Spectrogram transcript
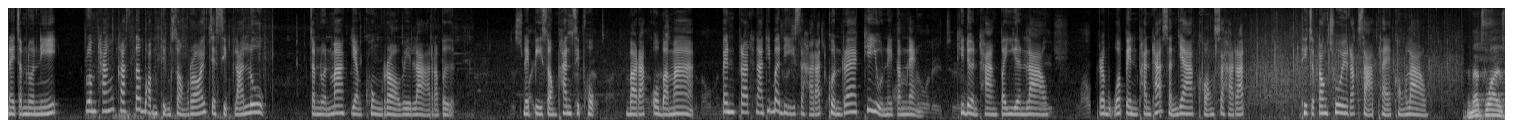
ในจำนวนนี้รวมทั้งคลัสเตอร์บอมถึง 270 ล้านลูกจำนวนมากยังคงรอเวลาระเบิด ในปี 2016 บารักโอบามา เป็นประธานาธิบดีสหรัฐคนแรกที่อยู่ในตำแหน่ง ที่เดินทางไปเยือนลาว ระบุว่าเป็นพันธสัญญาของสหรัฐ ที่จะต้องช่วยรักษาแผลของลาว And that's why, as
